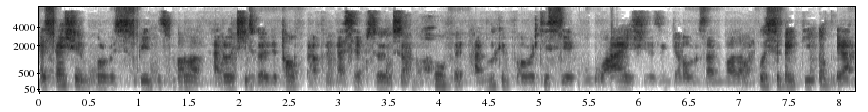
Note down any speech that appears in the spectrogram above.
especially more with Sabine's mother. I know she's going to be popping up in this episode, so I'm hoping. I'm looking forward to seeing why she doesn't get on with her mother. What's the big deal there?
